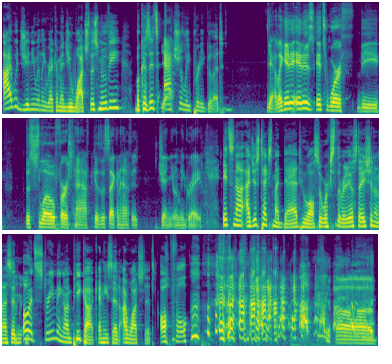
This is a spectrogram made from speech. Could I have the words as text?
I would genuinely recommend you watch this movie because it's Yeah. actually pretty good. Yeah, like it, it is. It's worth the the slow first half because the second half is genuinely great. It's not. I just texted my dad, who also works at the radio station, and I said, "Oh, it's streaming on Peacock," and he said, "I watched it. Awful." Uh,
